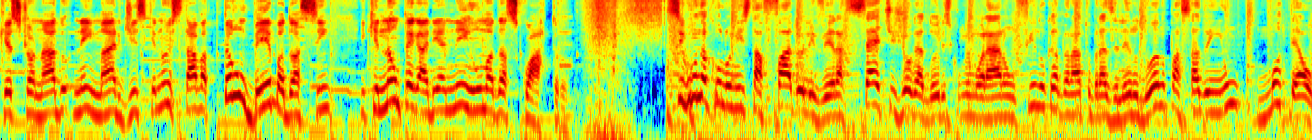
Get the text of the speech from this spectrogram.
questionado, Neymar disse que não estava tão bêbado assim e que não pegaria nenhuma das quatro. Segundo a colunista Fábio Oliveira, sete jogadores comemoraram o fim do Campeonato Brasileiro do ano passado em um motel.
